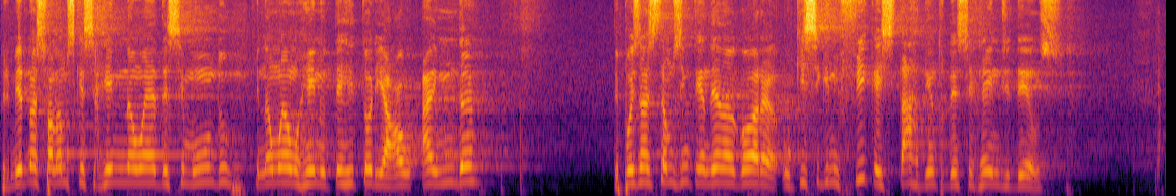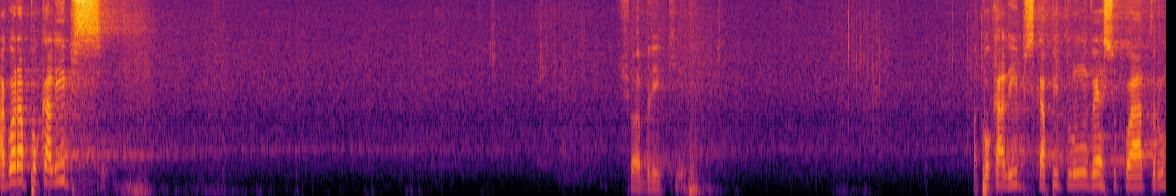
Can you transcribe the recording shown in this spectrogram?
Primeiro nós falamos que esse reino não é desse mundo, que não é um reino territorial ainda. Depois nós estamos entendendo agora o que significa estar dentro desse reino de Deus. Agora, Apocalipse. Deixa eu abrir aqui. Apocalipse capítulo 1, verso 4.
